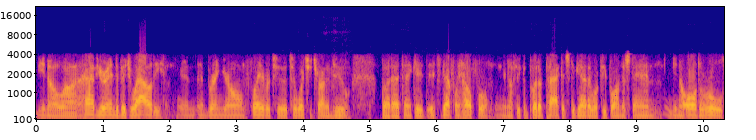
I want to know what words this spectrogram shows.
you know, uh, have your individuality and, and bring your own flavor to, to what you're trying to do. But I think it, it's definitely helpful, you know, if you can put a package together where people understand, you know, all the rules,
